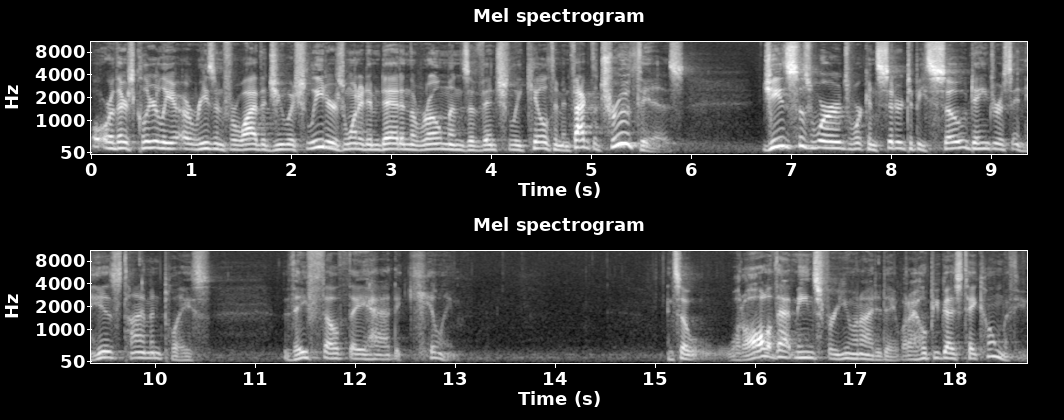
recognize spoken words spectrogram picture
Or there's clearly a reason for why the Jewish leaders wanted him dead and the Romans eventually killed him. In fact, the truth is, Jesus' words were considered to be so dangerous in his time and place, they felt they had to kill him. And so, what all of that means for you and I today, what I hope you guys take home with you,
